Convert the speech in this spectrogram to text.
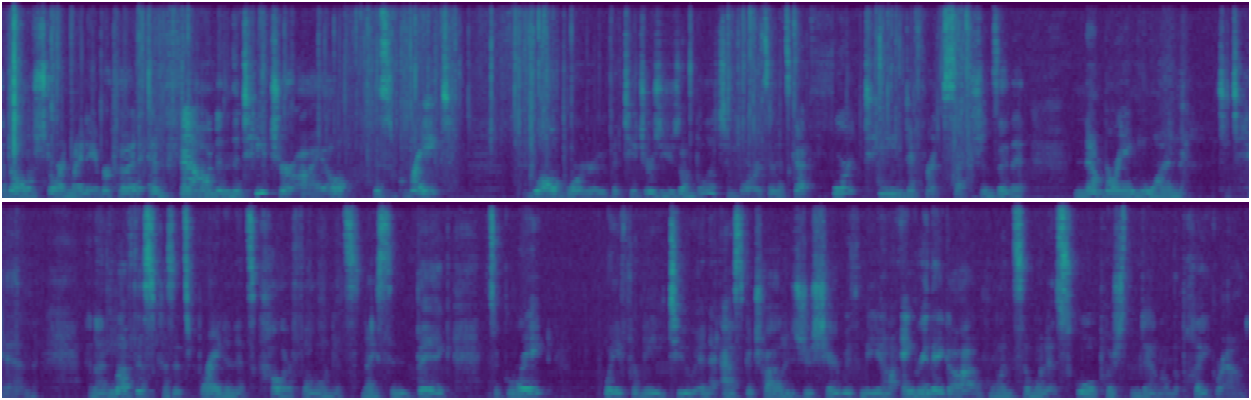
a dollar store in my neighborhood and found in the teacher aisle this great wall border that teachers use on bulletin boards. And it's got 14 different sections in it, numbering 1 to 10. And I love this because it's bright and it's colorful and it's nice and big. It's a great way for me to and ask a child who's just shared with me how angry they got when someone at school pushed them down on the playground.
